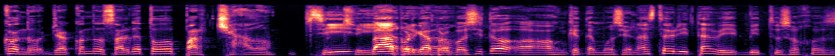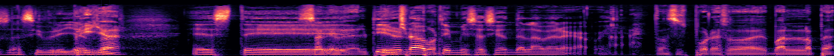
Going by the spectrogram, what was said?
cuando ya cuando salga todo parchado. sí, Sí, va, porque a propósito, aunque te emocionaste ahorita, vi, vi tus ojos así brillando. Brillar. Este, tiene una por- optimización de la verga, güey. Ah, Entonces por eso eh, vale la pena.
